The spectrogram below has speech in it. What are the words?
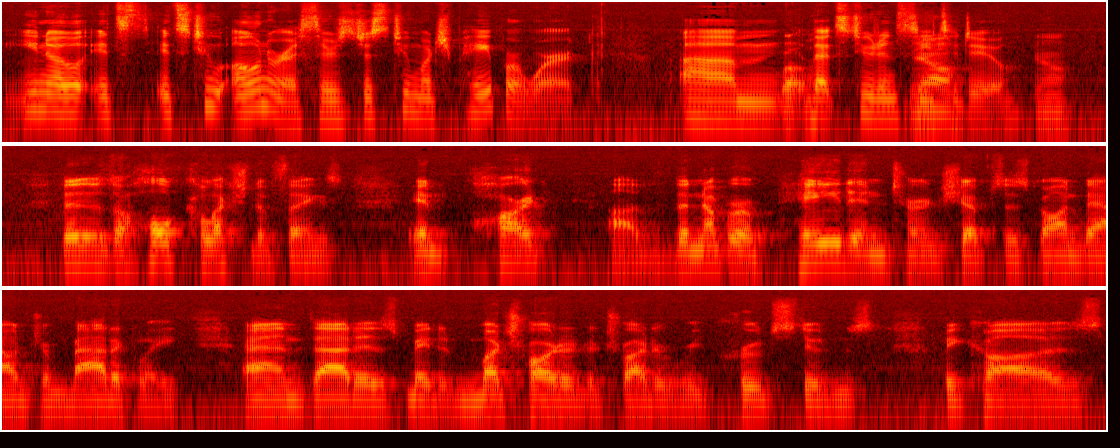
you know it's it's too onerous? There's just too much paperwork um, well, that students yeah, need to do. Yeah. There's a whole collection of things. In part, uh, the number of paid internships has gone down dramatically, and that has made it much harder to try to recruit students because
